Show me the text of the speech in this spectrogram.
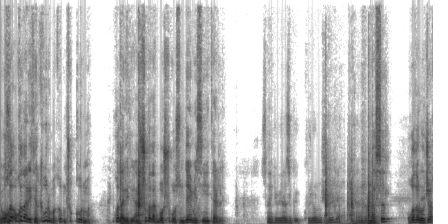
o, kadar, o kadar yeter. Kıvırma, kıvırma. Çok kıvırma. O kadar yeter. Yani şu kadar boşluk olsun. Değmesin yeterli. Sanki biraz kuru olmuş gibi de. Karar- Nasıl? O kadar olacak.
